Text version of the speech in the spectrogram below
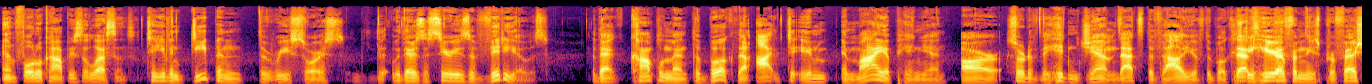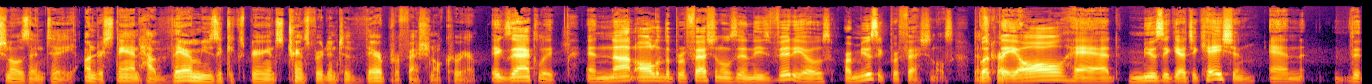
and photocopies the lessons. to even deepen the resource, th- there's a series of videos that complement the book that I, to, in in my opinion, are sort of the hidden gem. That's the value of the book is to hear that's- from these professionals and to understand how their music experience transferred into their professional career. Exactly. And not all of the professionals in these videos are music professionals, but correct. they all had music education and the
